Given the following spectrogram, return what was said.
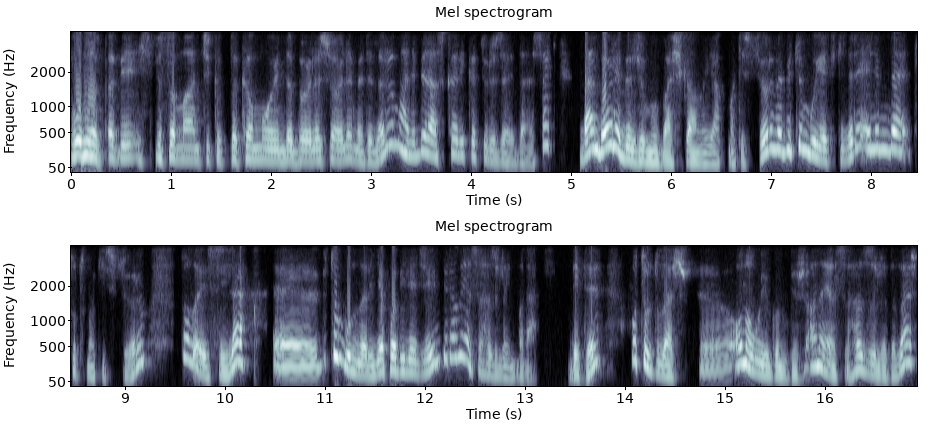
bunu tabii hiçbir zaman çıkıp da kamuoyunda böyle söylemediler ama hani biraz karikatürize edersek ben böyle bir cumhurbaşkanlığı yapmak istiyorum ve bütün bu yetkileri elimde tutmak istiyorum. Dolayısıyla e, bütün bunları yapabileceğim bir anayasa hazırlayın bana dedi. Oturdular ona uygun bir anayasa hazırladılar.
